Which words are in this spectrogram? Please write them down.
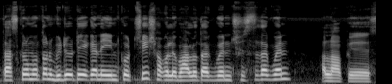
তো আজকের মতন ভিডিওটি এখানে ইন করছি, সকলে ভালো থাকবেন, সুস্থ থাকবেন। আল্লাহ হাফেজ।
